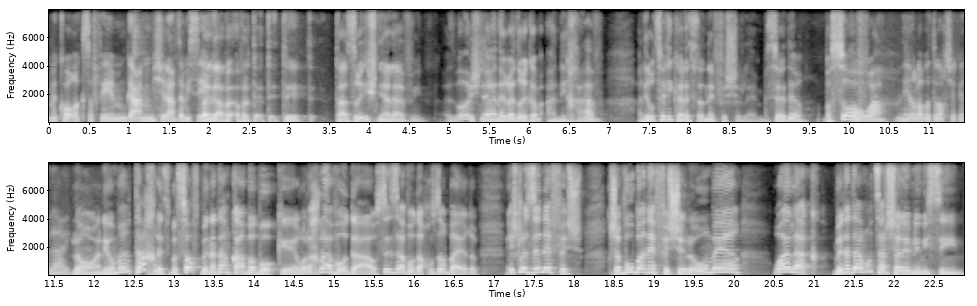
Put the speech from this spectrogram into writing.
מקור הכספים, גם אם שילמת מיסים. רגע, אבל, אבל ת, ת, ת, תעזרי לי שנייה להבין. אז בואי, שנייה נרד רגע, אני חייב... אני רוצה להיכנס לנפש שלהם, בסדר? בסוף... או, וואו, ניר, לא בטוח שכדאי. לא, אני אומר תכלס, בסוף בן אדם קם בבוקר, הולך לעבודה, עושה איזה עבודה, חוזר בערב, יש לו איזה נפש. עכשיו, הוא בנפש שלו, הוא אומר, וואלאק, בן אדם רצה לשלם לי מיסים,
